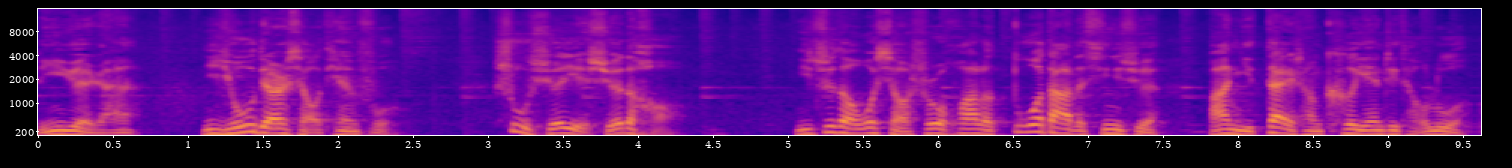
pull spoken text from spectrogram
林月然，你有点小天赋，数学也学得好，你知道我小时候花了多大的心血把你带上科研这条路，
